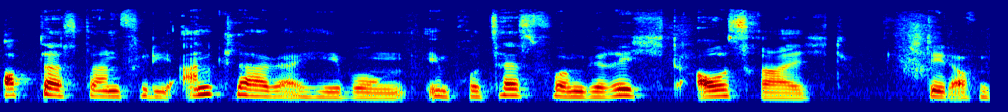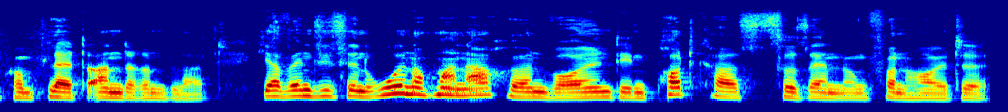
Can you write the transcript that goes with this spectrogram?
Ob das dann für die Anklageerhebung im Prozess vorm Gericht ausreicht, steht auf einem komplett anderen Blatt. Ja, wenn Sie es in Ruhe nochmal nachhören wollen, den Podcast zur Sendung von heute,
